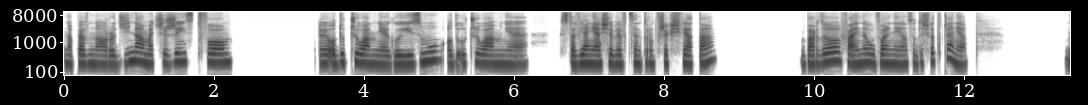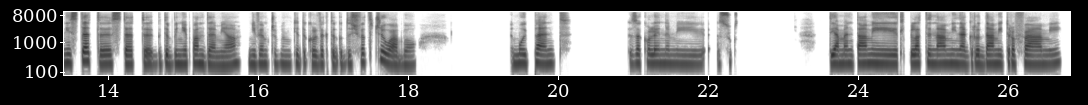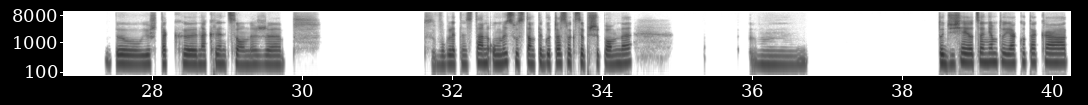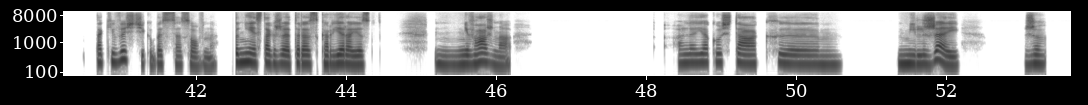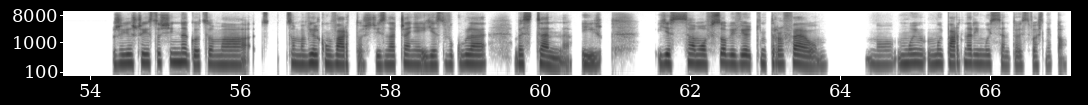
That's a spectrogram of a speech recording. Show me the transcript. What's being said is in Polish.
na pewno rodzina, macierzyństwo y, oduczyła mnie egoizmu, oduczyła mnie stawiania siebie w centrum wszechświata. Bardzo fajne, uwalniające doświadczenie. Niestety, stety, gdyby nie pandemia, nie wiem, czy bym kiedykolwiek tego doświadczyła, bo mój pęd za kolejnymi suk diamentami, platynami, nagrodami, trofeami był już tak, y, nakręcony, że w ogóle ten stan umysłu z tamtego czasu, jak sobie przypomnę mm to dzisiaj oceniam to jako taka taki wyścig bezsensowny. To nie jest tak, że teraz kariera jest, mm, nieważna. Ale jakoś tak, ym, mi lżej, że że jeszcze jest coś innego, co ma co ma wielką wartość i znaczenie i jest w ogóle bezcenne. I jest samo w sobie wielkim trofeum. No, mój mój partner i mój syn to jest właśnie to.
